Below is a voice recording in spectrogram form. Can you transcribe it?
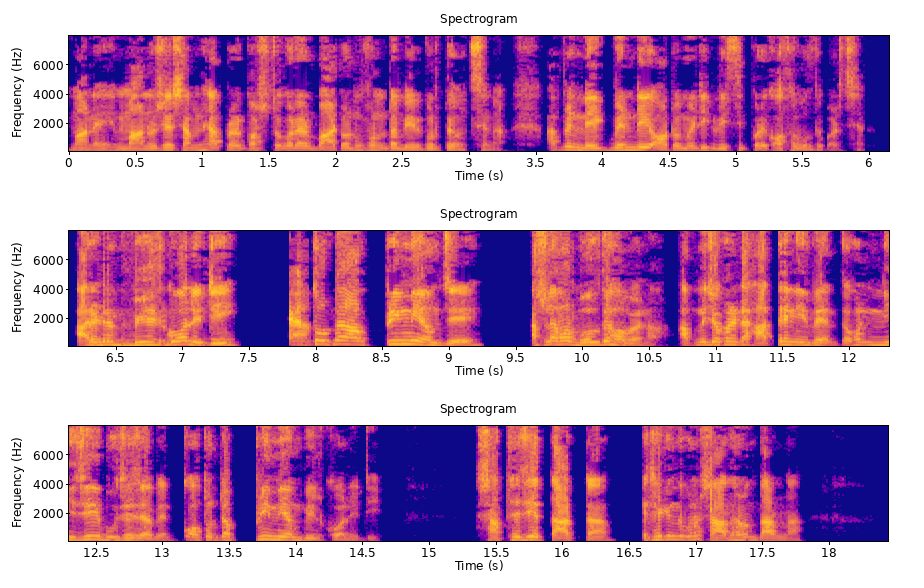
মানে মানুষের সামনে আপনার কষ্ট করে আর বাটন ফোনটা বের করতে হচ্ছে না। আপনি নেকব্যান্ডে অটোমেটিক রিসিভ করে কথা বলতে পারছেন। আর এটার বিল্ড কোয়ালিটি এতটা প্রিমিয়াম যে আসলে আমার বলতে হবে না। আপনি যখন এটা হাতে নিবেন, তখন নিজেই বুঝে যাবেন কতটা প্রিমিয়াম বিল্ড কোয়ালিটি সাথে যে তারটা, এটা কিন্তু কোনো সাধারণ তার না।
